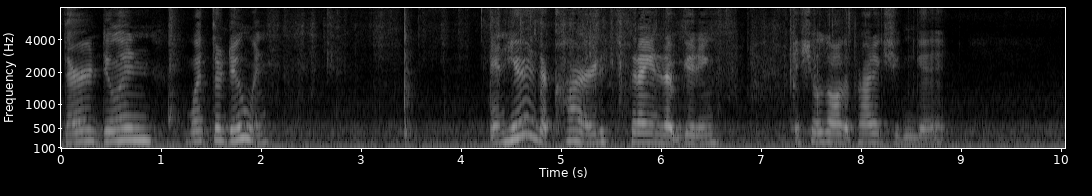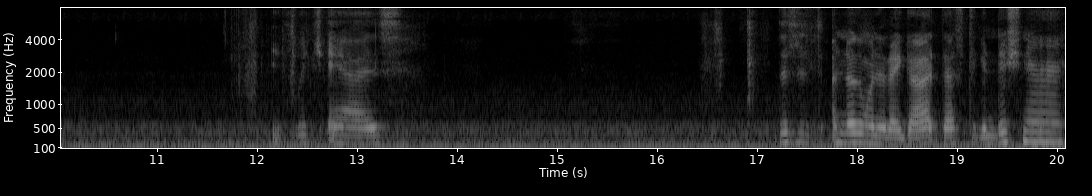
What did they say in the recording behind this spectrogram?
they're doing what they're doing. And here is a card that I ended up getting. It shows all the products you can get. which as this is another one that I got. That's the conditioner.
